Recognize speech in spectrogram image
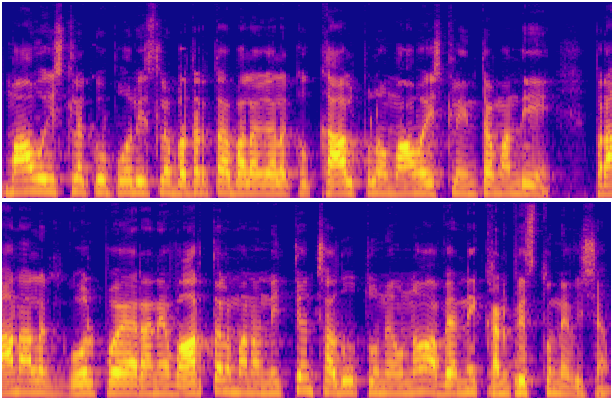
మావోయిస్టులకు పోలీసుల భద్రతా బలగాలకు కాల్పులో మావోయిస్టులు ఇంతమంది ప్రాణాలకు కోల్పోయారనే వార్తలు మనం నిత్యం చదువుతూనే ఉన్నాం. అవన్నీ కనిపిస్తున్న విషయం.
